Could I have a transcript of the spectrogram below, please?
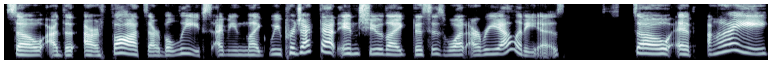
So our the, our thoughts, our beliefs, I mean like we project that into like this is what our reality is. So if I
